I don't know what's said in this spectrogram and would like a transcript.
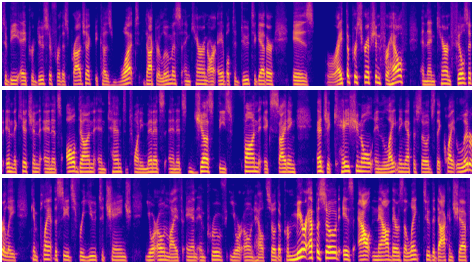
to be a producer for this project because what Dr. Loomis and Caryn are able to do together is write the prescription for health, and then Caryn fills it in the kitchen, and it's all done in 10 to 20 minutes. And it's just these fun, exciting, educational, enlightening episodes that quite literally can plant the seeds for you to change your own life and improve your own health. So the premiere episode is out now. There's a link to the Doc and Chef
